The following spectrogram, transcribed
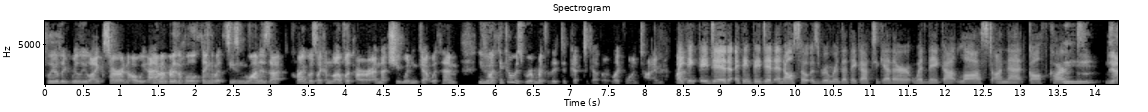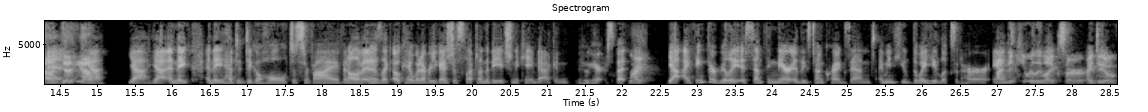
clearly really likes her. And always, I remember the whole thing about season one is that Craig was like in love with her and that she wouldn't get with him. Even though I think it was rumored that they did get together like one time. I think they did. I think they did. And also, it was rumored that they got together when they got lost on that golf cart. Mhm. Yeah, And- yeah, yeah, yeah yeah yeah and they and they had to dig a hole to survive and all of it and it was like okay whatever you guys just slept on the beach and you came back and who cares but Right. yeah i think there really is something there at least on craig's end i mean he the way he looks at her and I think he really likes her. I do.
